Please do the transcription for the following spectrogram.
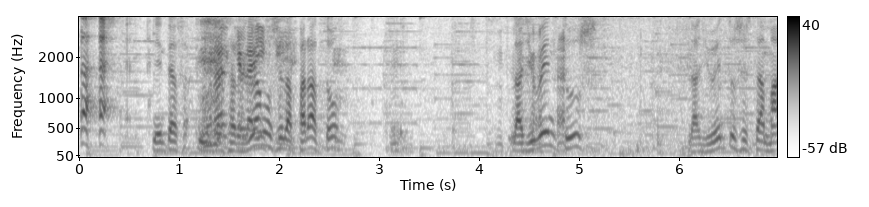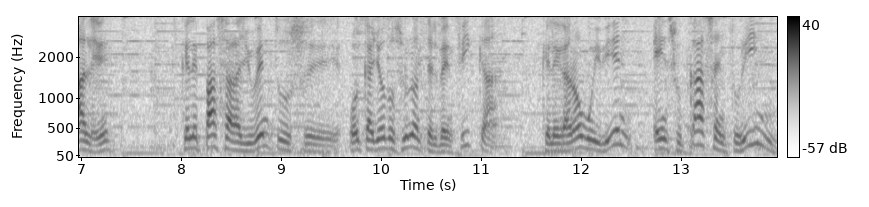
Mientras, mientras la arreglamos el aparato, la Juventus, la Juventus está mal, ¿eh? ¿Qué le pasa a la Juventus? Eh, hoy cayó 2-1 ante el Benfica, que le ganó muy bien en su casa, en Turín.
